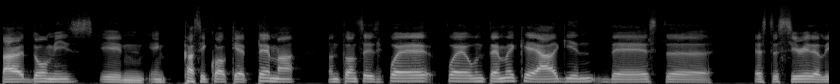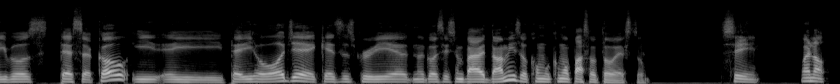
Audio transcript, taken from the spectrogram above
para dummies en, en casi cualquier tema, entonces fue, fue un tema que alguien de este, esta serie de libros te acercó y, y te dijo, oye, ¿qué es escribir negociación para dummies o cómo, cómo pasó todo esto? Sí, bueno,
